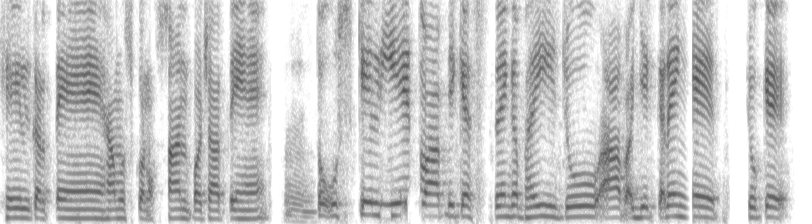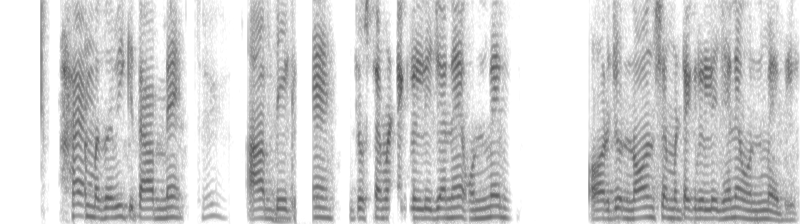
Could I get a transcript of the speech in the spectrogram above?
खेल करते हैं हम उसको नुकसान पहुंचाते हैं हम्म, तो उसके लिए तो आप ये कह सकते हैं कि भाई जो आप ये करेंगे क्योंकि हर मजहबी किताब में आप देख रहे हैं जो सेमेटिक रिलीजन है उनमें और जो नॉन सेमेटिक रिलीजन है उनमें भी।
